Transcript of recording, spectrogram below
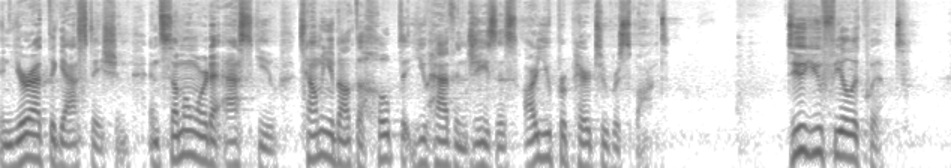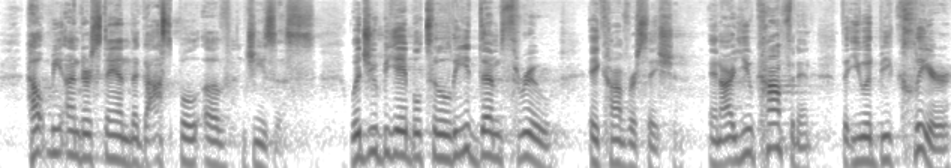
and you're at the gas station and someone were to ask you, Tell me about the hope that you have in Jesus, are you prepared to respond? Do you feel equipped? Help me understand the gospel of Jesus. Would you be able to lead them through a conversation? And are you confident that you would be clear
